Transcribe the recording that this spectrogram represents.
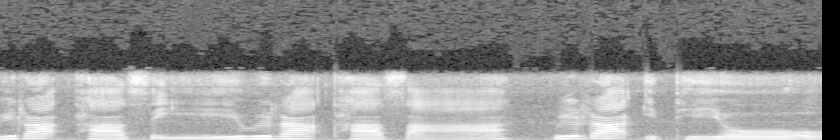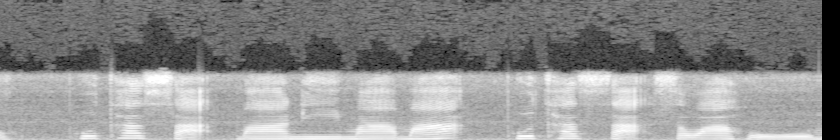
วิระทาสี วิระทาสา วิระอิทิโย พุทธะมานีมามะ พุทธะสวาโหม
